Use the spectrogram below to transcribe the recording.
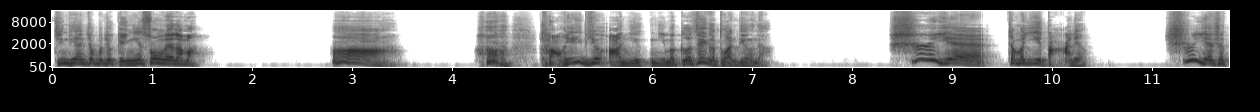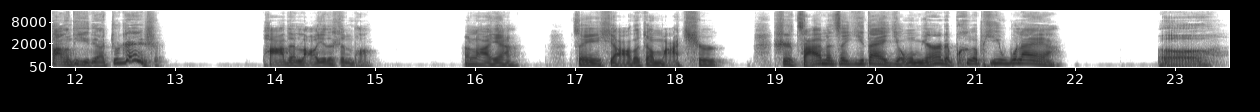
今天这不就给您送来了吗？啊，哈！老爷一听啊，你你们搁这个断定的。师爷这么一打量，师爷是当地的，就认识，趴在老爷的身旁，说：“老爷，这小子叫马七儿，是咱们这一带有名的泼皮无赖呀。”哦，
